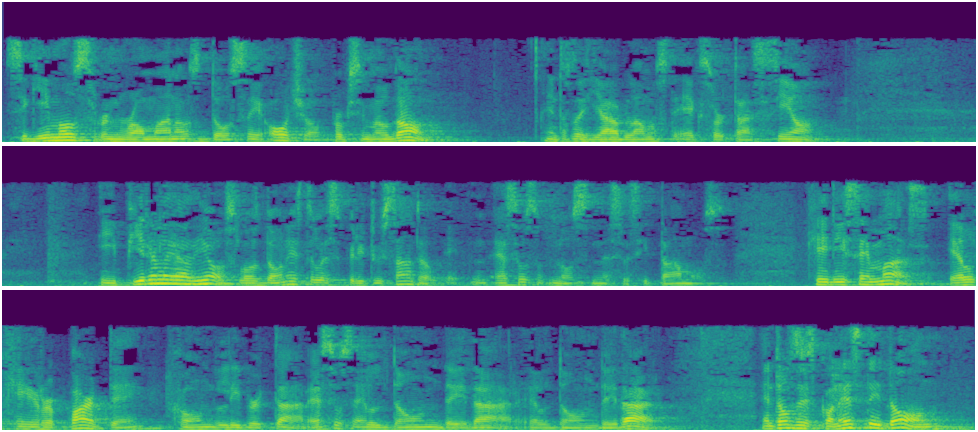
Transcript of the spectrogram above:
Seguimos en Romanos 12, 8, próximo don. Entonces ya hablamos de exhortación. Y pídele a Dios los dones del Espíritu Santo. Esos nos necesitamos. ¿Qué dice más? El que reparte con libertad. Eso es el don de dar, el don de dar. Entonces, con este don,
